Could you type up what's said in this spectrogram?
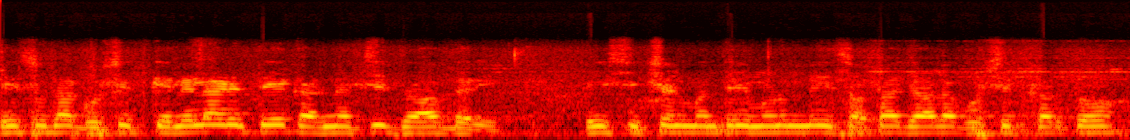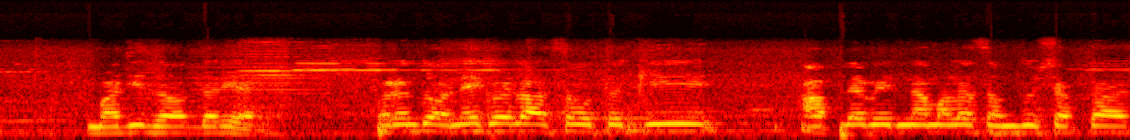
हे सुद्धा घोषित केलेलं आणि ते करण्याची जबाबदारी हे शिक्षण मंत्री म्हणून मी स्वतः ज्याला घोषित करतो माझी जबाबदारी आहे. परंतु अनेक वेळेला असं होतं की आपल्या वेदना मला समजू शकतात.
